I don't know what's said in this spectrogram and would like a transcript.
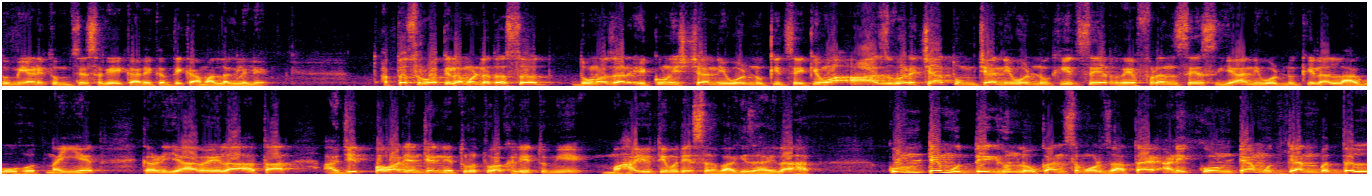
तुम्ही आणि तुमचे सगळे कार्यकर्ते कामाला लागलेले आहे आता सुरुवातीला म्हटलं तसं दोन हजार एकोणीसच्या निवडणुकीचे किंवा आजवरच्या तुमच्या निवडणुकीचे रेफरन्सेस या निवडणुकीला लागू होत नाही आहेत कारण यावेळेला आता अजित पवार यांच्या नेतृत्वाखाली तुम्ही महायुतीमध्ये सहभागी झालेला आहात. कोणते मुद्दे घेऊन लोकांसमोर जात आहे आणि कोणत्या मुद्द्यांबद्दल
